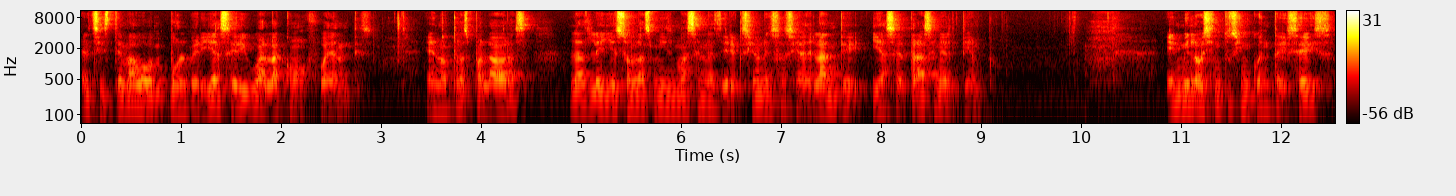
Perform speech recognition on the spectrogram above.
el sistema volvería a ser igual a como fue antes. En otras palabras, las leyes son las mismas en las direcciones hacia adelante y hacia atrás en el tiempo. En 1956,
